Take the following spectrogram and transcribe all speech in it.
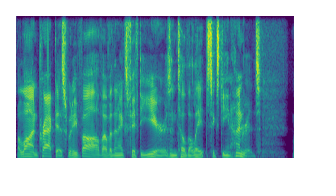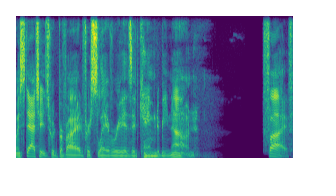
The law and practice would evolve over the next 50 years until the late 1600s, when statutes would provide for slavery as it came to be known. 5.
